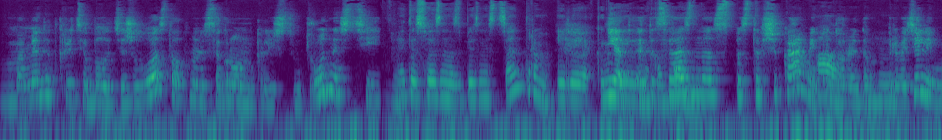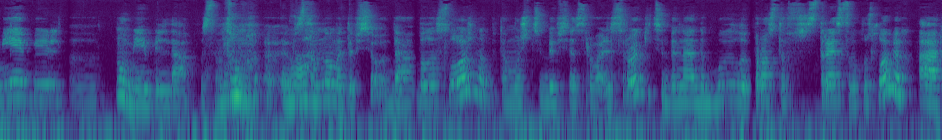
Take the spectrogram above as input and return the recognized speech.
В момент открытия было тяжело, столкнулись с огромным количеством трудностей. Это связано с бизнес-центром или Нет, это компании? связано с поставщиками, а, которые угу. привозили мебель, э, ну мебель, да, в основном, в основном это все, да. Было сложно, потому что тебе все срывали сроки, тебе надо было просто в стрессовых условиях, а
